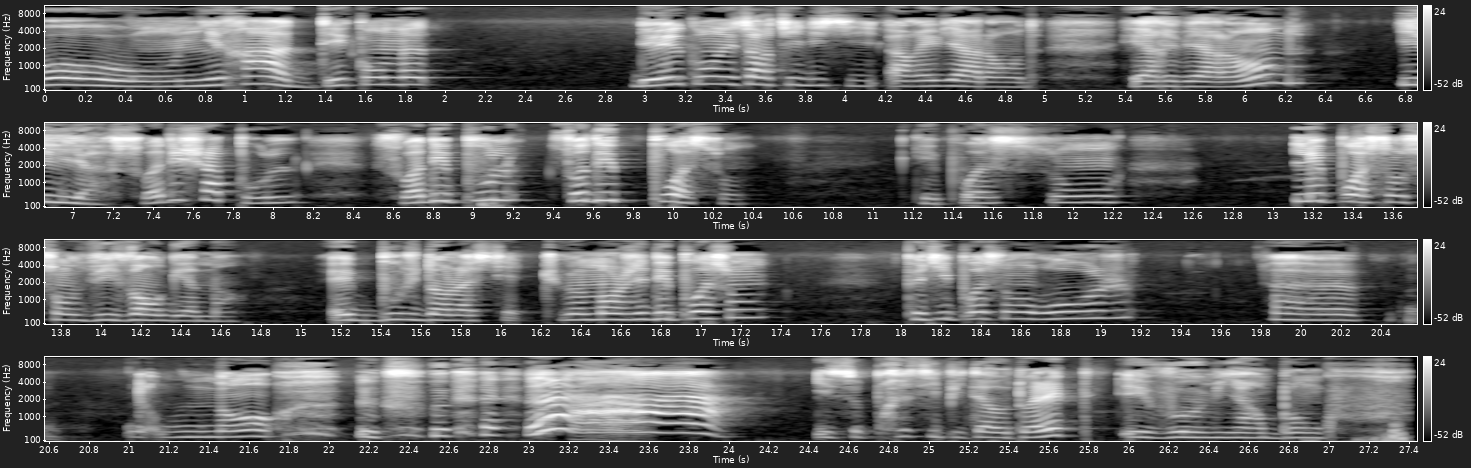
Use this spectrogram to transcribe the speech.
Oh, on ira dès qu'on a... Dès qu'on est sorti d'ici, à Rivière-Lande. Et à Rivière-Lande, il y a soit des chapoules, soit des poules, soit des poissons. Les poissons... Les poissons sont vivants, gamin. Et bougent dans l'assiette. Tu veux manger des poissons? Petits poissons rouges? Euh... Non. Il se précipita aux toilettes et vomit un bon coup.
